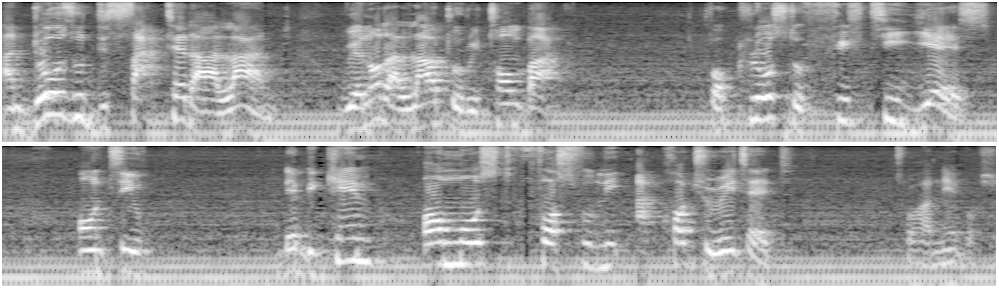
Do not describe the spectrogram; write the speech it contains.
And those who dissected our land were not allowed to return back for close to 50 years until they became almost forcefully acculturated to our neighbors.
